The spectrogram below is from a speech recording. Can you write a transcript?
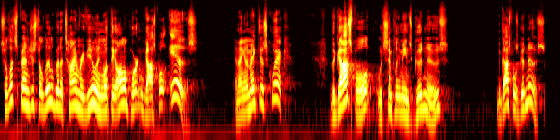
So let's spend just a little bit of time reviewing what the all important gospel is. And I'm going to make this quick. The gospel, which simply means good news, the gospel is good news,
